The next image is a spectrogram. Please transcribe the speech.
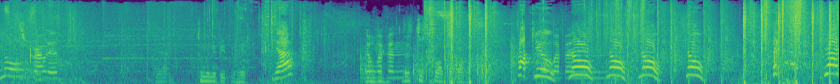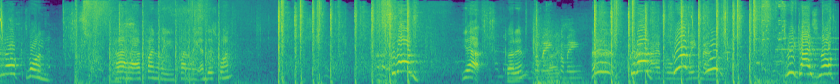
No. It's crowded. Yeah. Too many people here. Yeah? No weapon. There's two squads above us. Fuck you! weapon. No! No! No! No! yeah, knocked one! Haha, finally, finally. And this one? Come on! Yeah, got him. Coming, Nice. coming. Come I on! have a wingman. Three guys knocked!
